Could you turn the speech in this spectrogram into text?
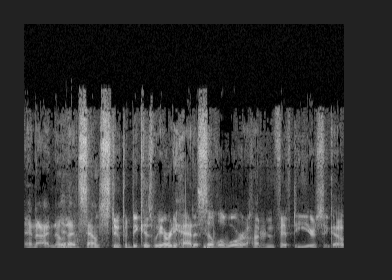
and I know Yeah. that sounds stupid because we already had a civil war 150 years ago.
